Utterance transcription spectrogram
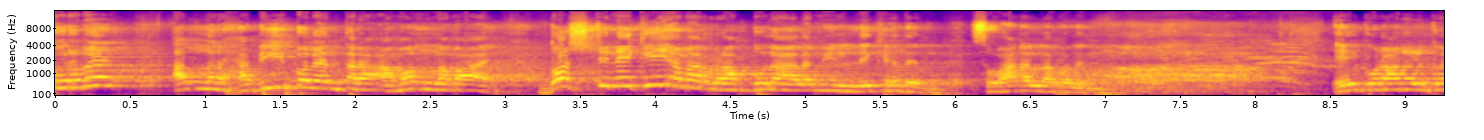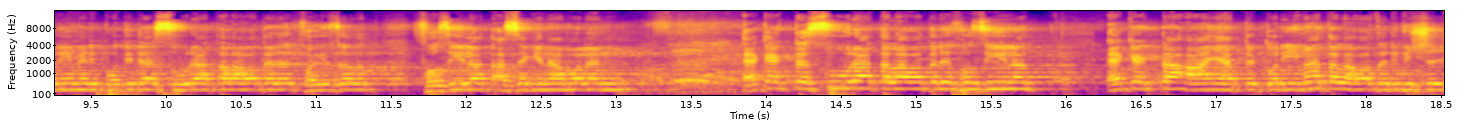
করবে, আল্লাহর হাবিব বলেন, তারা আমল নামায়। দশটি নেকি আমার রাব্বুল আলমিন লিখে দেন। সোহান আল্লাহ বলেন। এই কোরআনুল করিমের প্রতিটা সুরা তালাওয়াতের ফজিলত ফজিলত আছে কিনা বলেন? এক একটা সুরা তালাওয়াতের ফজিলত, এক একটা আয়াত করিমা তালাওয়াতের বিশেষ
